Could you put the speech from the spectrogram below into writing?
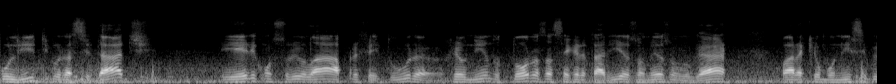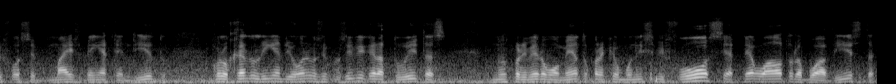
político da cidade e ele construiu lá a prefeitura, reunindo todas as secretarias no mesmo lugar para que o município fosse mais bem atendido, colocando linha de ônibus, inclusive gratuitas, no primeiro momento, para que o município fosse até o alto da Boa Vista,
